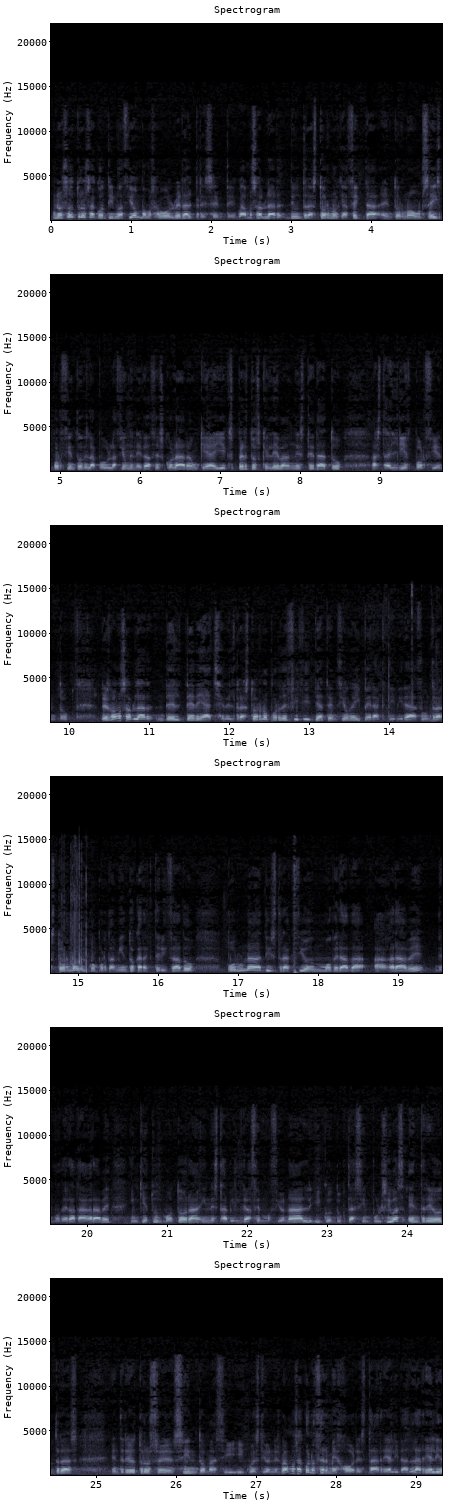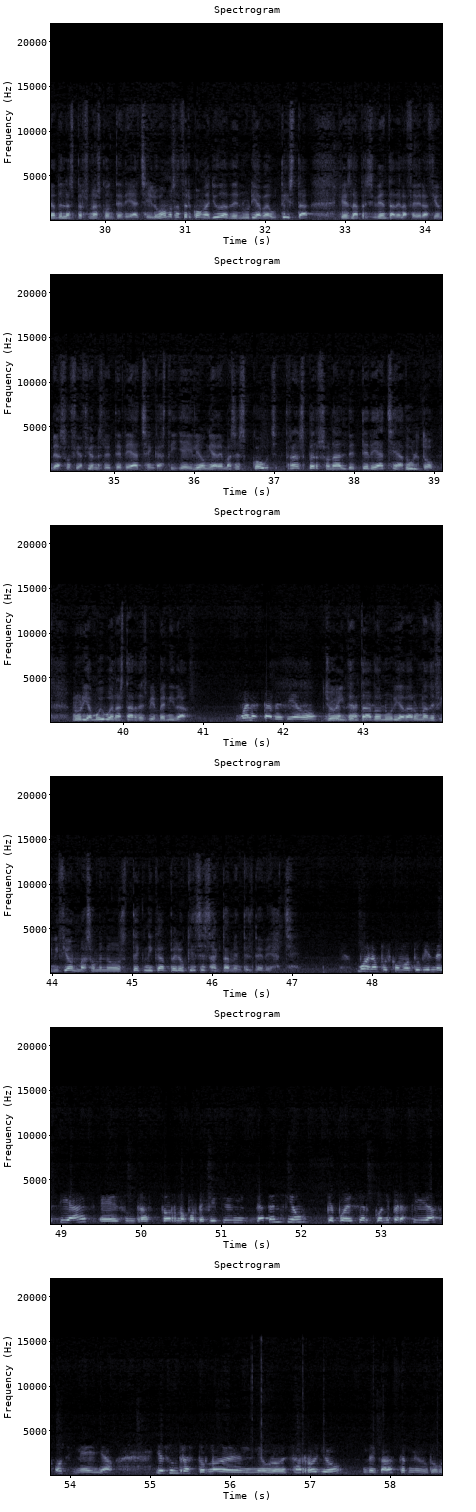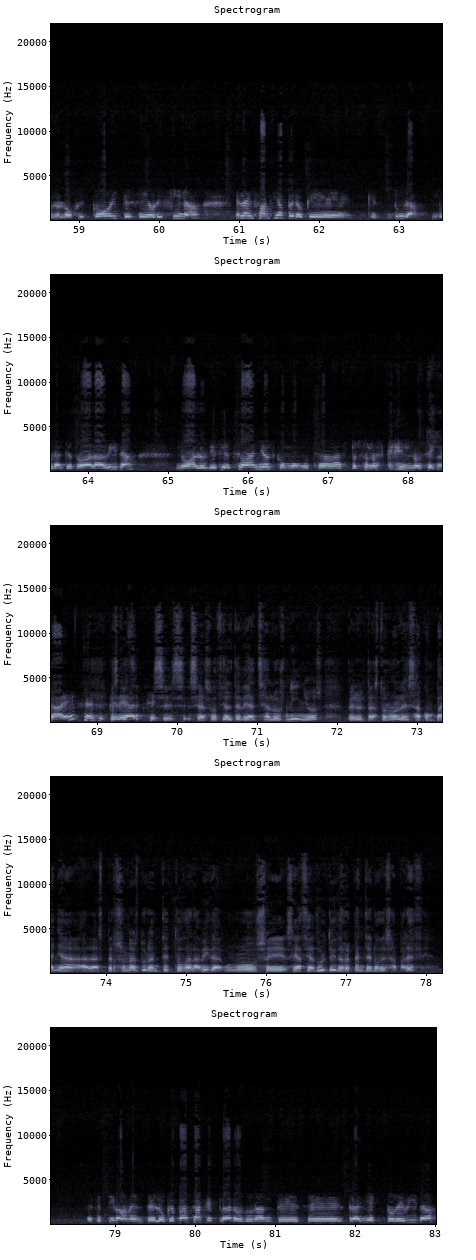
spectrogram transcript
Nosotros a continuación vamos a volver al presente. Vamos a hablar de un trastorno que afecta en torno a un 6% de la población en edad escolar, aunque hay expertos que elevan este dato hasta el 10%. Les vamos a hablar del TDAH, del trastorno por déficit de atención e hiperactividad, un trastorno del comportamiento caracterizado por una distracción moderada a grave, de moderada a grave, inquietud motora, inestabilidad emocional y conductas impulsivas, entre otras, entre otros eh, síntomas y, y cuestiones. Vamos a conocer mejor esta realidad, la realidad de las personas personas con TDAH. Y lo vamos a hacer con ayuda de Nuria Bautista, que es la presidenta de la Federación de Asociaciones de TDAH en Castilla y León y además es coach transpersonal de TDAH adulto. Nuria, muy buenas tardes, bienvenida. Buenas tardes, Diego. Yo he intentado, Nuria, dar una definición más o menos técnica, pero ¿qué es exactamente el TDAH? Bueno, pues como tú bien decías, es un trastorno por déficit de atención que puede ser con hiperactividad o sin ella. Y es un trastorno del neurodesarrollo de carácter neurobiológico y que se origina en la infancia, pero que, que dura durante toda la vida no a los 18 años, como muchas personas creen, no se cae el TDAH. se, se, asocia el TDAH a los niños, pero el trastorno les acompaña a las personas durante toda la vida. Uno se, se hace adulto y de repente no desaparece. Efectivamente. Lo que pasa que, claro, durante ese trayecto de vida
